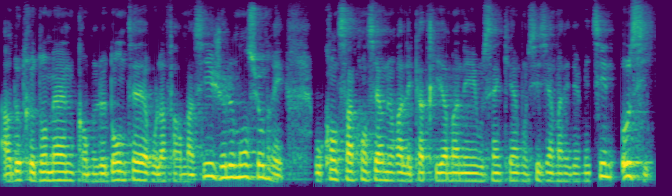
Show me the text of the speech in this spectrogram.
à d'autres domaines comme le dentaire ou la pharmacie, je le mentionnerai. Ou quand ça concernera les quatrième année ou cinquième ou sixième année de médecine aussi.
